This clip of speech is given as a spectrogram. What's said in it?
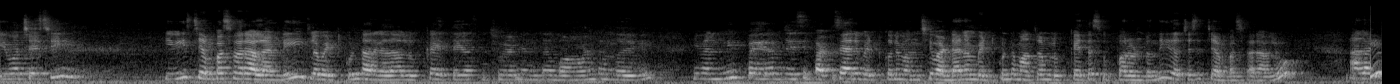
ఇవి వచ్చేసి ఇవి చెంపస్వరాలండి. ఇట్లా పెట్టుకుంటారు కదా లుక్ అయితే అసలు చూడండి ఎంత బాగుంటుందో ఇవి. ఇవన్నీ పేరప్ చేసి పట్టు శారీ పెట్టుకొని మంచి వడ్డానం పెట్టుకుంటే మాత్రం లుక్ అయితే సూపర్ ఉంటుంది. ఇది వచ్చేసి చెంపస్వరాలు అలాగే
